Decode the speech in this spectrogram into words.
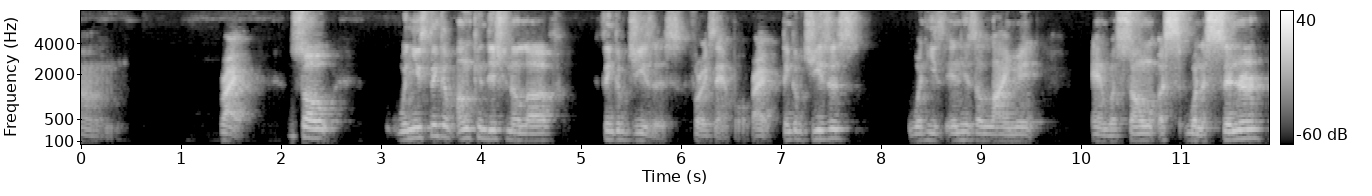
Um, right. So when you think of unconditional love, think of Jesus, for example, right? Think of Jesus when he's in his alignment and when someone when a sinner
